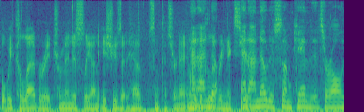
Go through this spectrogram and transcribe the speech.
but we collaborate tremendously on issues that have some concern. And, and we'll be collaborating next year. And I notice some candidates are all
